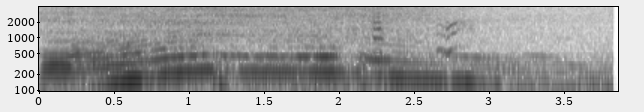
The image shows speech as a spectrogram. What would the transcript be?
Mm-hmm.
